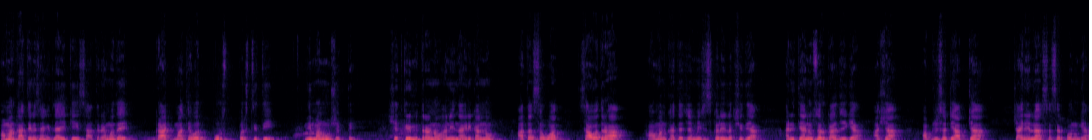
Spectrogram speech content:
हवामान खात्याने सांगितले आहे की साताऱ्यामध्ये घाट माथ्यावर पूर परिस्थिती निर्माण होऊ शकते. शेतकरी मित्रांनो आणि नागरिकांनो आता संवाद सावध रहा. हवामान खात्याच्या मेसेजकडे लक्ष द्या आणि त्यानुसार काळजी घ्या. अशा अपडेटसाठी आपल्या चॅनेलला सबस्क्राईब करून घ्या.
